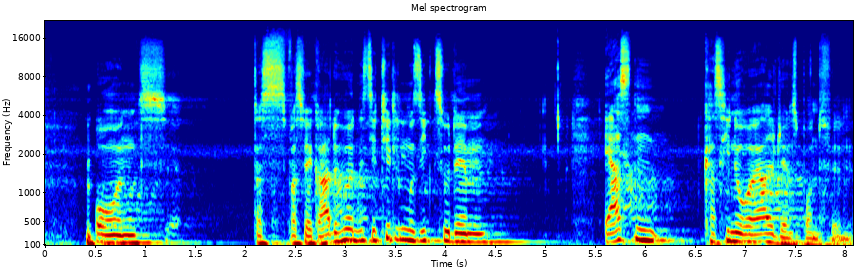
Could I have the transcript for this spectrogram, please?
Und das, was wir gerade hören, ist die Titelmusik zu dem ersten Casino Royale James Bond Film.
